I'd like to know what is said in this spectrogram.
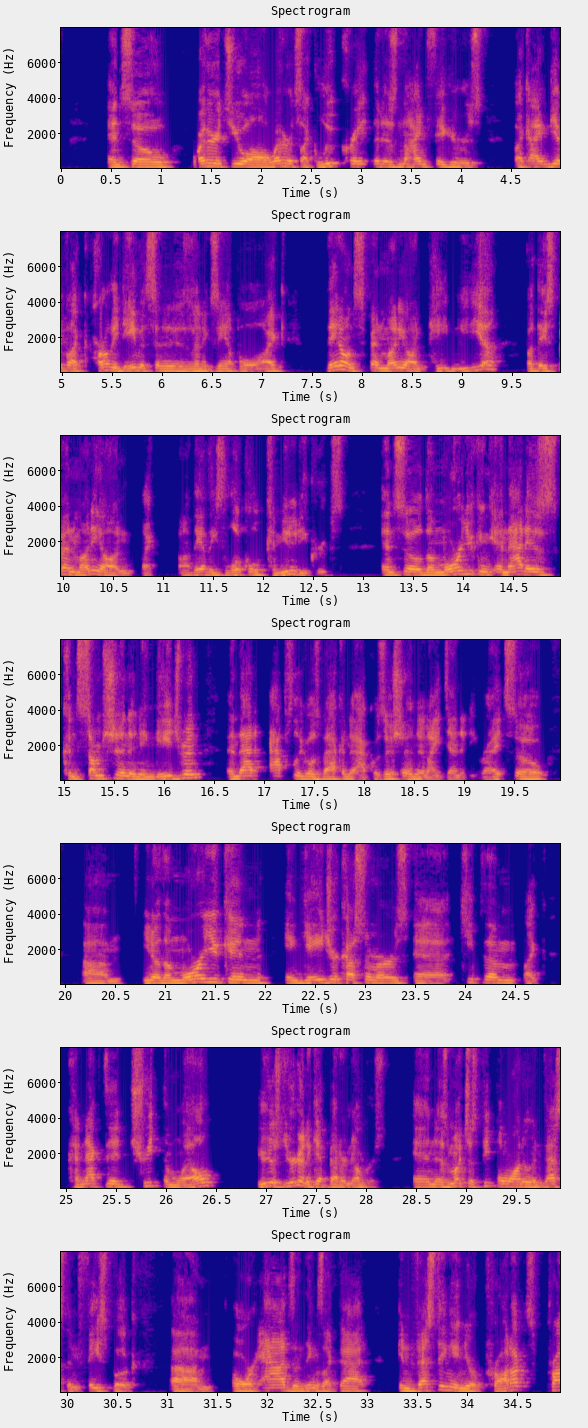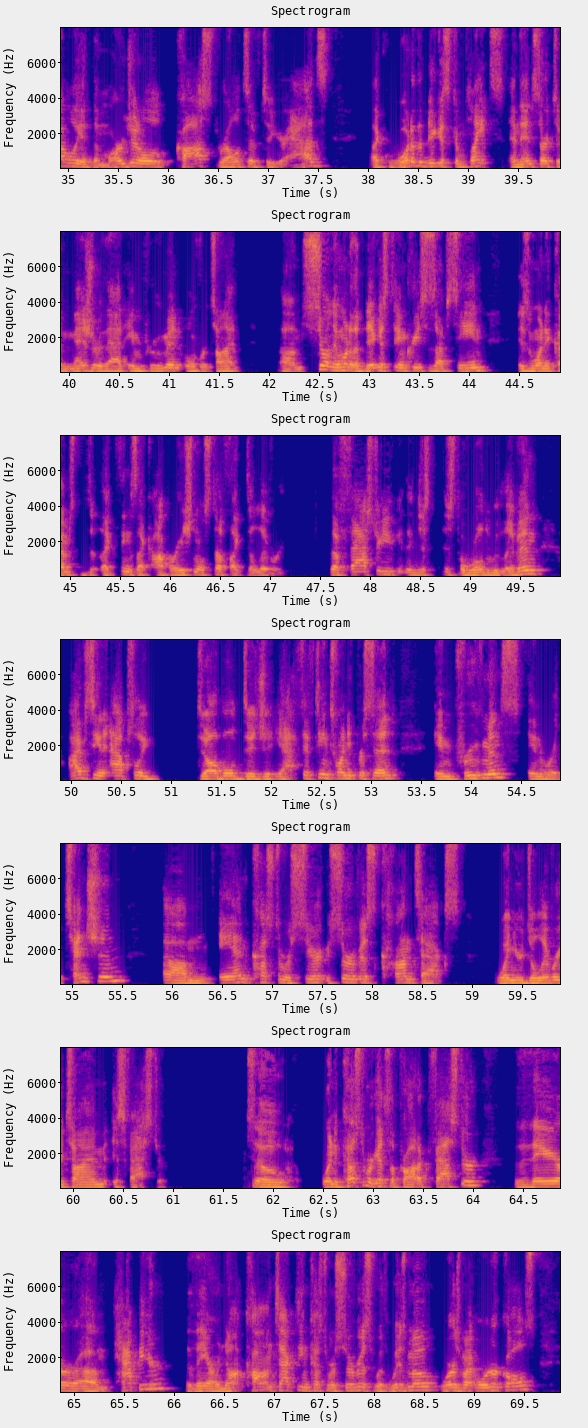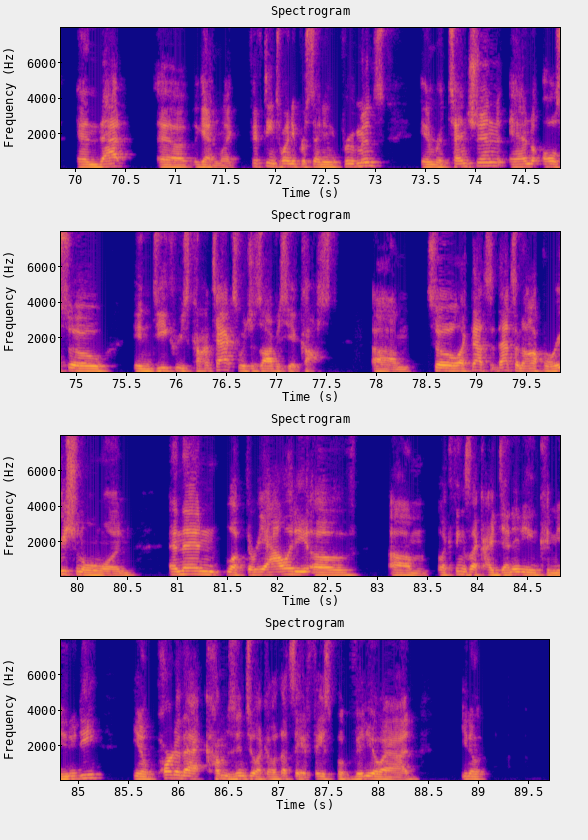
And so whether it's you all, whether it's like Loot Crate that is nine figures, like I give like Harley Davidson as an example, like they don't spend money on paid media, but they spend money on like uh, they have these local community groups. And so the more you can, and that is consumption and engagement, and that absolutely goes back into acquisition and identity, right? So um, you know the more you can engage your customers uh, keep them like connected treat them well you're just you're going to get better numbers. And as much as people want to invest in facebook um, or ads and things like that investing in your product probably at the marginal cost relative to your ads like what are the biggest complaints? And then start to measure that improvement over time. Um, certainly one of the biggest increases i've seen is when it comes to like things like operational stuff like delivery. The faster you can just just the world we live in i've seen absolutely double digit yeah 15 20% improvements in retention um, and customer ser- service contacts when your delivery time is faster. So mm-hmm. when a customer gets the product faster they're um, happier they are not contacting customer service with WISMO where's my order calls? And that uh, again like 15 20% improvements in retention and also in decreased contacts, which is obviously a cost. Um, so like that's that's an operational one. And then look, the reality of um, like things like identity and community, you know, part of that comes into like a, let's say a Facebook video ad. You know,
